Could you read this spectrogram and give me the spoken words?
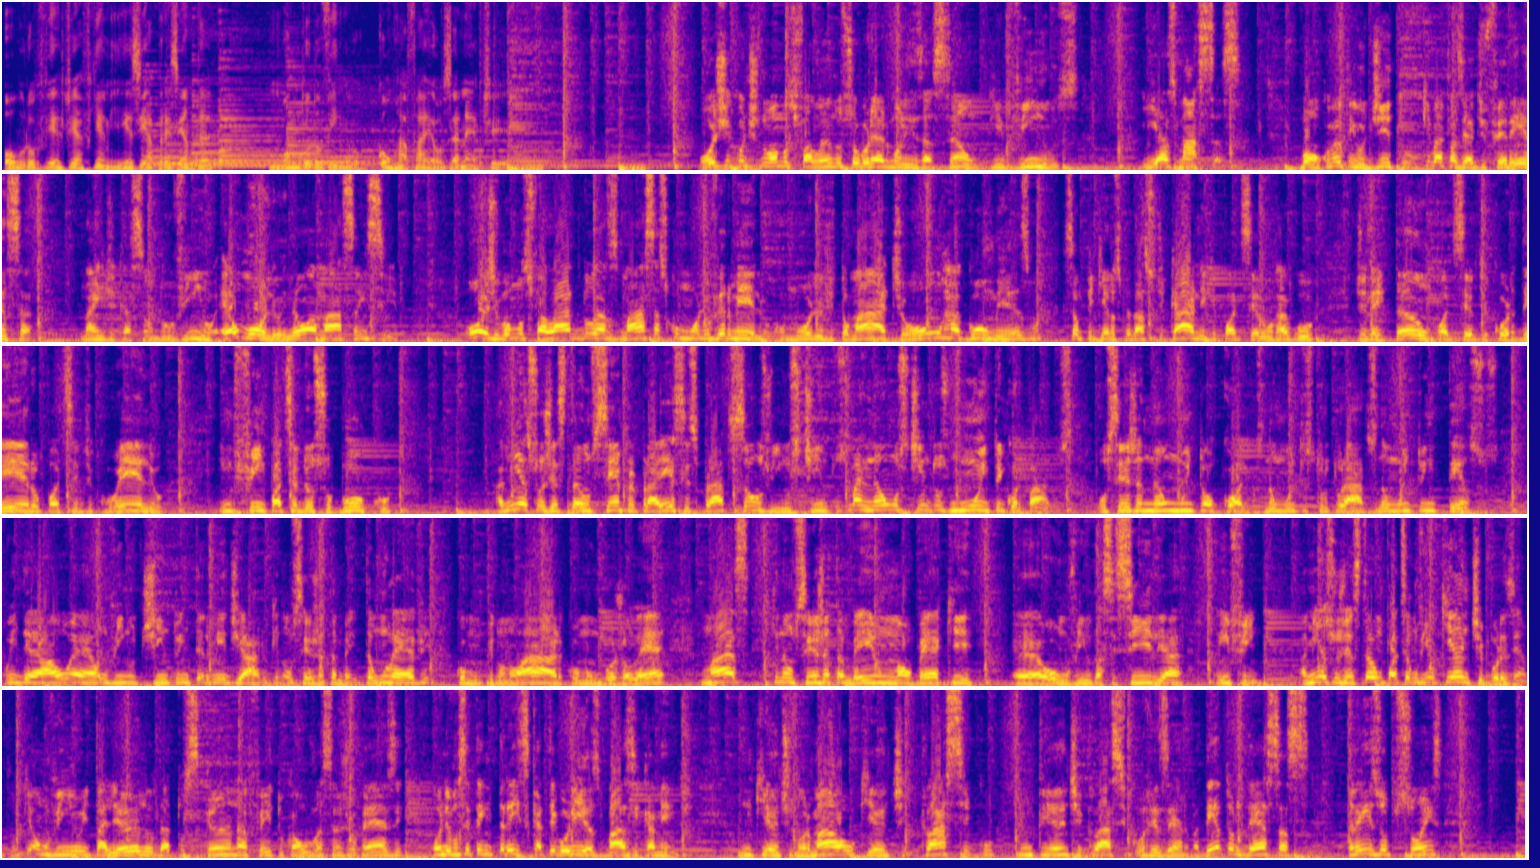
Ouro Verde FM Easy apresenta Mundo do Vinho com Rafael Zanetti. Hoje continuamos falando sobre a harmonização de vinhos e as massas. Bom, como eu tenho dito, o que vai fazer a diferença na indicação do vinho é o molho e não a massa em si. Hoje vamos falar das massas com molho vermelho, com molho de tomate ou um ragu mesmo, que são pequenos pedaços de carne, que pode ser um ragu de leitão, pode ser de cordeiro, pode ser de coelho, enfim, pode ser de ossobuco. A minha sugestão sempre para esses pratos são os vinhos tintos, mas não os tintos muito encorpados, ou seja, não muito alcoólicos, não muito estruturados, não muito intensos. O ideal é um vinho tinto intermediário, que não seja também tão leve como um Pinot Noir, como um Beaujolais, mas que não seja também um Malbec é, ou um vinho da Sicília, enfim, a minha sugestão pode ser um vinho Chianti, por exemplo, que é um vinho italiano da Toscana, feito com a uva Sangiovese, onde você tem três categorias basicamente: um Chianti normal, um Chianti clássico e um Chianti clássico reserva. Dentro dessas três opções,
